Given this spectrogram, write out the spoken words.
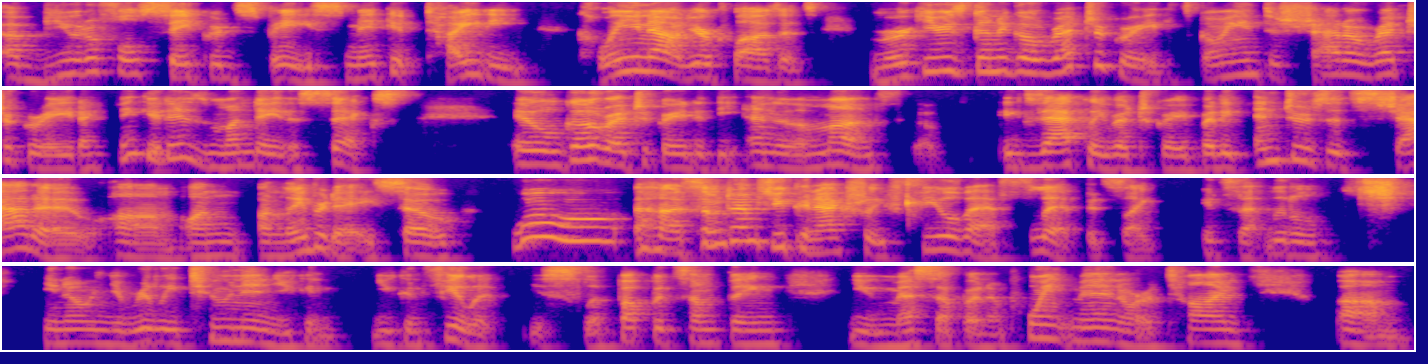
a beautiful sacred space, make it tidy, clean out your closets. Mercury is going to go retrograde. It's going into shadow retrograde. I think it is Monday the 6th. It'll go retrograde at the end of the month, exactly retrograde, but it enters its shadow um, on, on Labor Day. So, woo, uh, sometimes you can actually feel that flip. It's like, it's that little, you know, when you really tune in, you can, you can feel it. You slip up with something, you mess up an appointment or a time. Um,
